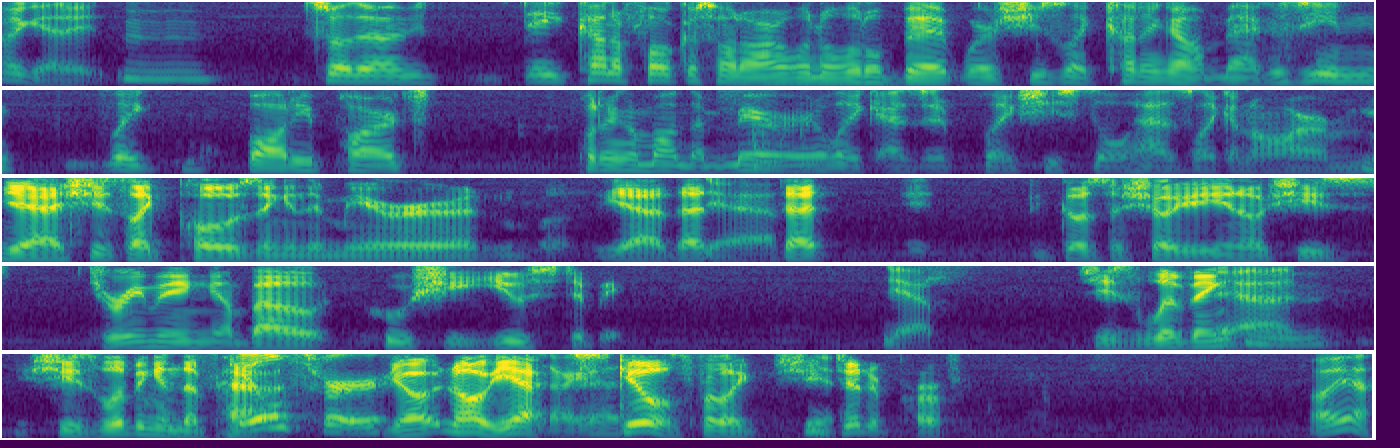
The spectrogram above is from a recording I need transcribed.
I get it. Mhm. So the, they kind of focus on Arlen a little bit, where she's like cutting out magazine like body parts, putting them on the mirror, like as if like she still has like an arm. Yeah, she's like posing in the mirror, and yeah, that Yeah. that goes to show you, you know, she's dreaming about who she used to be. Yeah. She's living. Yeah. Mm-hmm. She's living in And the skills past. for- Yo, no, yeah, Sorry, skills for like she Yeah. did it perfect. Oh yeah.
